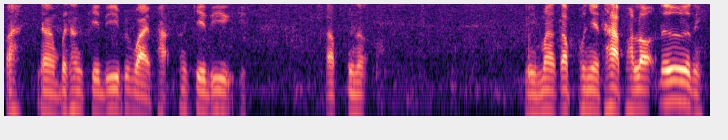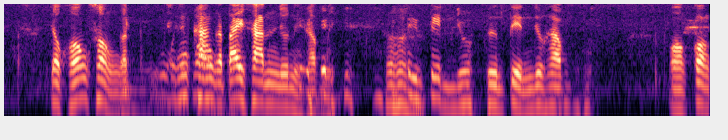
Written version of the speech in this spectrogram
ไปย่างไปทางเจดีย์ไปไหว้พระทางเจดีย์อีก ครับพี่เนาะนี่มากับพญาท่าพระเลาะเด้อนี่ เจ้าของช่องกับข้างๆกับใต้ซันอยู่นี่ครับนี่ ตื่นเต้นอยู่ตื่นเต้นอยู่ครับ ออกกล้อง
